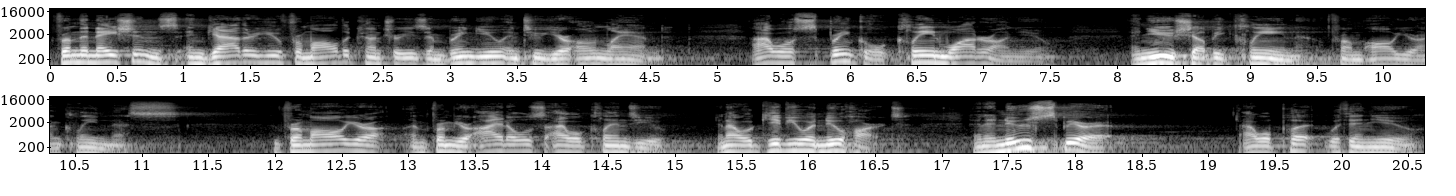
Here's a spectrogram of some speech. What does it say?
from the nations and gather you from all the countries and bring you into your own land. I will sprinkle clean water on you, and you shall be clean from all your uncleanness. And from all your and from your idols I will cleanse you and I will give you a new heart, and a new spirit I will put within you.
